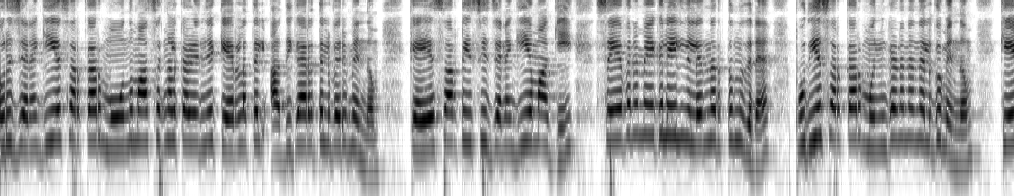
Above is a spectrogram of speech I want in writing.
ഒരു ജനകീയ സർക്കാർ മൂന്ന് മാസങ്ങൾ കഴിഞ്ഞ് കേരളത്തിൽ അധികാരത്തിൽ വരുമെന്നും K S R T C ജനകീയമാക്കി സേവന മേഖലയിൽ നിലനിർത്തുന്നതിന് പുതിയ സർക്കാർ മുൻഗണന നൽകുമെന്നും K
